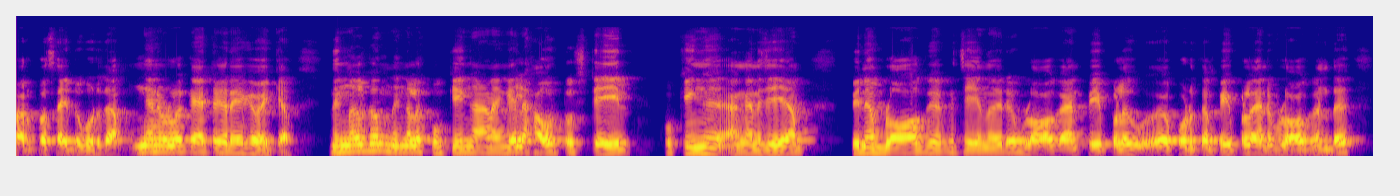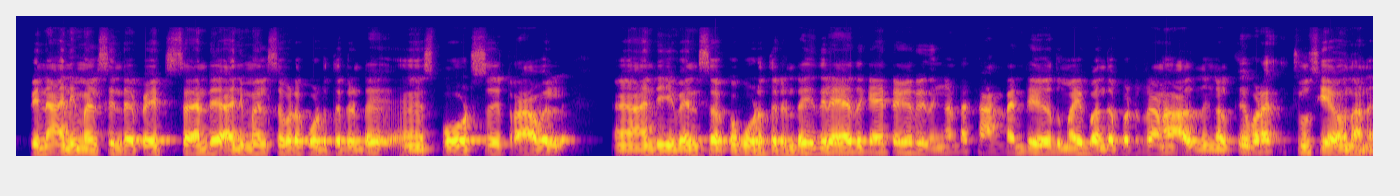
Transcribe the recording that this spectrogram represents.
പർപ്പസ് ആയിട്ട് കൊടുക്കാം ഇങ്ങനെയുള്ള കാറ്റഗറിയൊക്കെ വെക്കാം. നിങ്ങൾക്കും നിങ്ങളുടെ കുക്കിംഗ് ആണെങ്കിൽ ഹൗ ടു സ്റ്റേയിൽ കുക്കിംഗ് അങ്ങനെ ചെയ്യാം. പിന്നെ ബ്ലോഗ് ഒക്കെ ചെയ്യുന്നവർ ബ്ലോഗ് ആൻഡ് പീപ്പിൾ കൊടുക്കുക പീപ്പിൾ ആൻഡ് ബ്ലോഗ് ഉണ്ട്. പിന്നെ അനിമൽസിന്റെ പെറ്റ്സ് ആൻഡ് അനിമൽസ് ഇവിടെ കൊടുത്തിട്ടുണ്ട്. സ്പോർട്സ് ട്രാവൽ ആൻഡ് ഇവന്റ്സ് ഒക്കെ കൊടുത്തിട്ടുണ്ട്. ഇതിൽ ഏത് കാറ്റഗറി നിങ്ങളുടെ കണ്ടന്റ് ഏതുമായി ബന്ധപ്പെട്ടിട്ടാണോ അത് നിങ്ങൾക്ക് ഇവിടെ ചൂസ് ചെയ്യാവുന്നതാണ്.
